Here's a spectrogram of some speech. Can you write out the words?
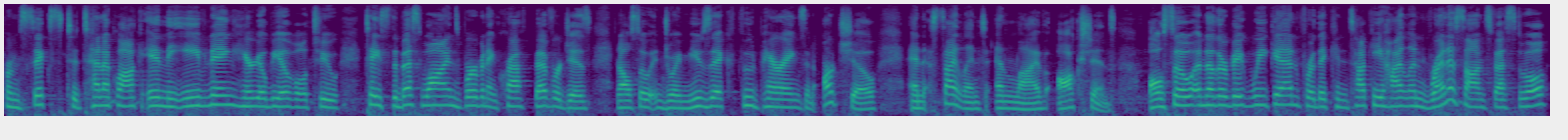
from 6 to 10 o'clock in the evening. Here you'll be able to taste the best wines, bourbon, and craft beverages, and also enjoy music, food pairings, an art show, and silent and live auctions. Also, another big weekend for the Kentucky Highland Renaissance Festival.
